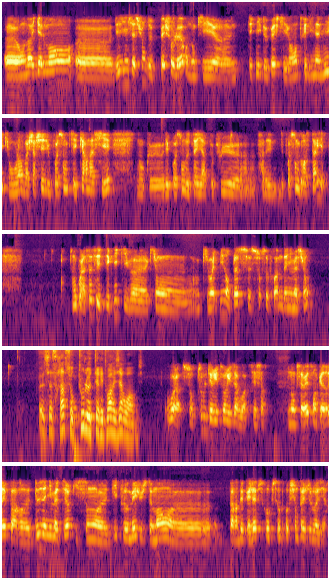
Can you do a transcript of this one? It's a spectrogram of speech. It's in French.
Euh, on a également euh, des initiations de pêche au leurre, donc qui est euh, une technique de pêche qui est vraiment très dynamique, où là on va chercher du poisson qui est carnassier, donc des poissons de taille un peu plus, enfin des, poissons de grosse taille. Donc voilà, ça c'est des techniques qui, va, qui, ont, qui vont être mises en place sur ce programme d'animation. ça sera sur tout le territoire isérois Voilà, sur tout le territoire isérois, c'est ça. Donc ça va être encadré par euh, deux animateurs qui sont euh, diplômés justement euh, par un BPLEPS option pêche de loisirs.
